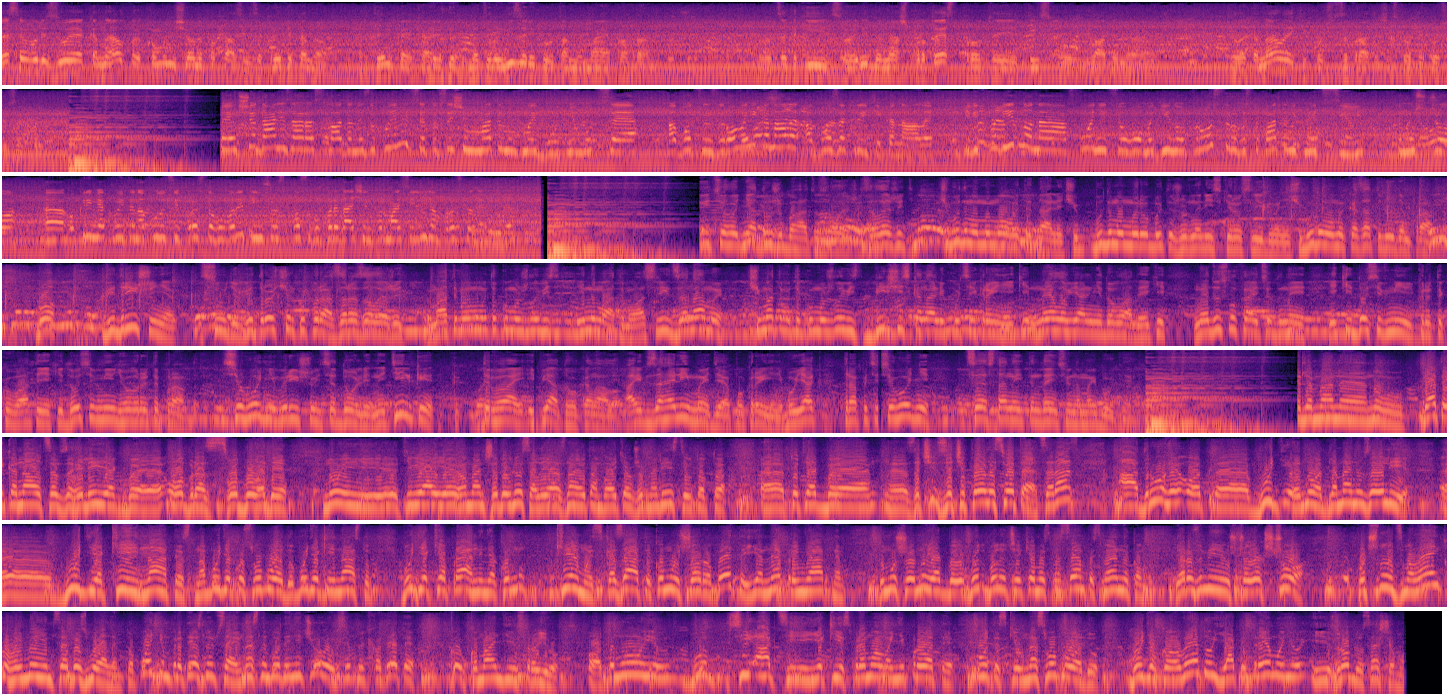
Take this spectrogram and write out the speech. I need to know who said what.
Speaker 1: Це символізує канал, по якому нічого не показують, закритий канал. Картинка, яка на телевізорі, коли там немає програм. Це такий своєрідний наш протест проти тиску влади на телеканали, які хочуть забрати частоти, хочуть закрити.
Speaker 2: Якщо далі зараз влада не зупиниться, то все, що ми матимемо в майбутньому, це або цензуровані канали, або закриті канали. І відповідно на фоні цього медійного простору виступатимуть митці, тому що, окрім як вийти на вулиці, і просто говорити іншого способу передачі інформації людям просто не буде.
Speaker 3: Від цього дня дуже багато залежить. Залежить, чи будемо ми мовити далі, чи будемо ми робити журналістські розслідування, чи будемо ми казати людям правду. Бо від рішення суддів, від розчерку пера зараз залежить, матимемо ми таку можливість і не матимемо. А слід за нами, чи матиме таку можливість більшість каналів по цій країні, які не лояльні до влади, які не дослухаються до неї, які досі вміють критикувати, які досі вміють говорити правду. Сьогодні вирішуються долі не тільки ТВА і п'ятого каналу, а й взагалі медіа по країні. Бо як трапиться сьогодні, це стане і тенденцією на майбутнє.
Speaker 4: Для мене ну п'ятий канал це взагалі якби образ свободи. Ну і TVI, я його менше дивлюся, але я знаю там багатьох журналістів. Тобто е, тут якби е, зачепили святе. Це раз. А друге, от е, будь ну для мене взагалі будь-який натиск на будь-яку свободу, будь-який наступ, будь-яке прагнення кому кимось сказати, комусь що робити, є неприйнятним. Тому що ну якби будучи якимось митцем, письменником, я розумію, що якщо почнуть з маленького і ми їм це дозволимо, то потім притиснуть все. І в нас не буде нічого, і всі будуть ходити в команді в строю. О, тому всі акції, які спрямовані проти утисків на свободу будь-якого виду, я підтримую і зроблю все, що можу.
